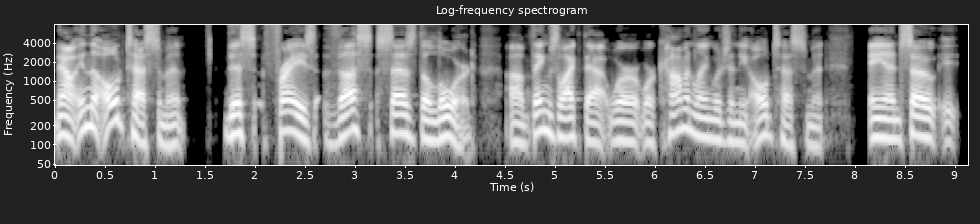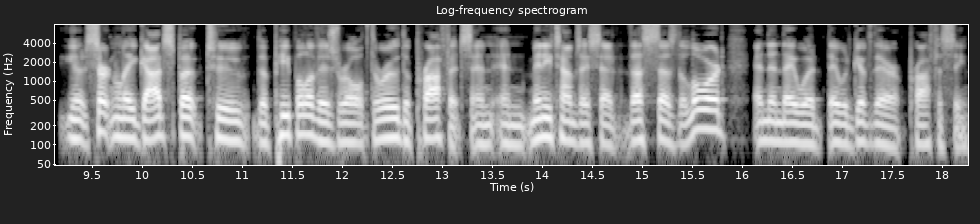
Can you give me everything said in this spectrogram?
Now, in the Old Testament, this phrase, thus says the Lord, um, things like that were, were common language in the Old Testament. And so, it, you know, certainly God spoke to the people of Israel through the prophets, and and many times they said, "Thus says the Lord," and then they would they would give their prophecy.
